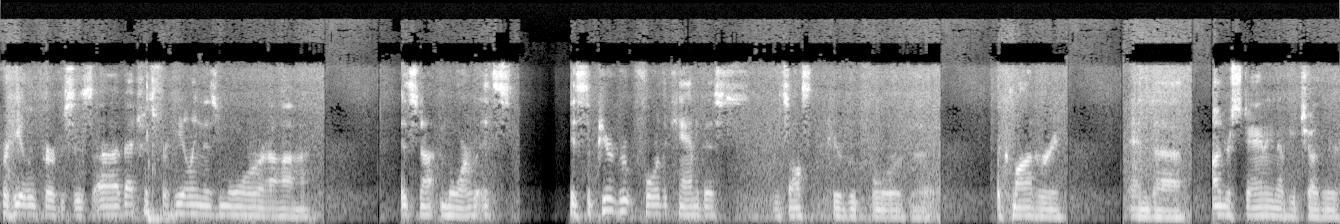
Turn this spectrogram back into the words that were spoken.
for healing purposes. Uh, Veterans for Healing is more. Uh, it's not more. It's it's the peer group for the cannabis. It's also the peer group for the camaraderie and uh, understanding of each other.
